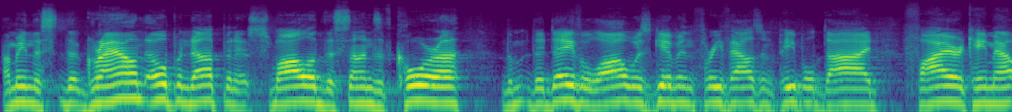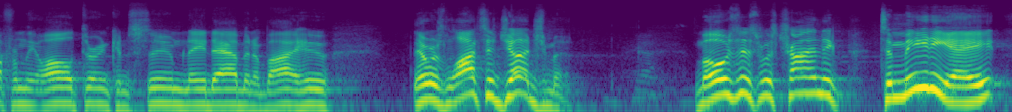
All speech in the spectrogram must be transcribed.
I mean, the, the ground opened up and it swallowed the sons of Korah. The, the day the law was given, 3,000 people died. Fire came out from the altar and consumed Nadab and Abihu. There was lots of judgment. Yeah. Moses was trying to, to mediate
